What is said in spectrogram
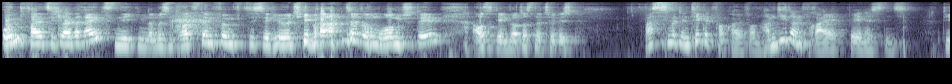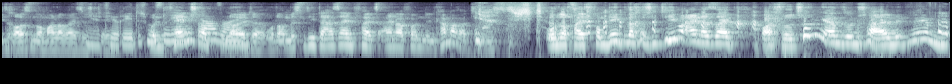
Und falls sich Leute reinsneaken, dann müssen trotzdem 50 Security-Beamte drumherum stehen. Außerdem wird das natürlich. Was ist mit den Ticketverkäufern? Haben die dann frei, wenigstens? Die draußen normalerweise Ja, stehen. theoretisch Und müssen ja sein. Fanshop-Leute. Oder müssen die da sein, falls einer von den Kamerateams. stimmt. oder falls vom gegnerischen Team einer sagt, oh, ich würde schon gern so einen Schal mitnehmen.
